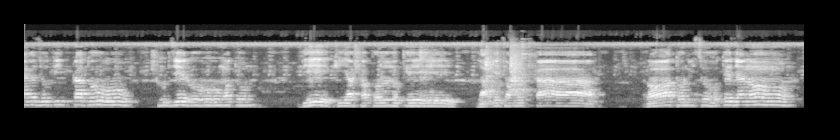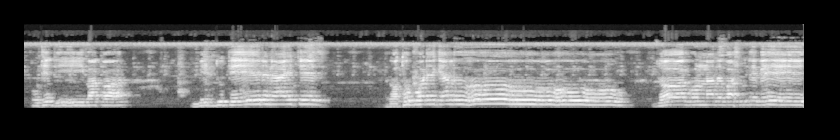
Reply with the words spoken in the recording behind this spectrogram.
এক জ্যোতিপ্রাত সূর্যের মতন। দেখিয়া সকল লোকে লাগে চমৎকার। রথ নিচ হতে যেন উঠে দিবাকর। বিদ্যুতের ন্যায় তেজ রথ পড়ে গেল। জগন্নাথ বাসুদেবের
